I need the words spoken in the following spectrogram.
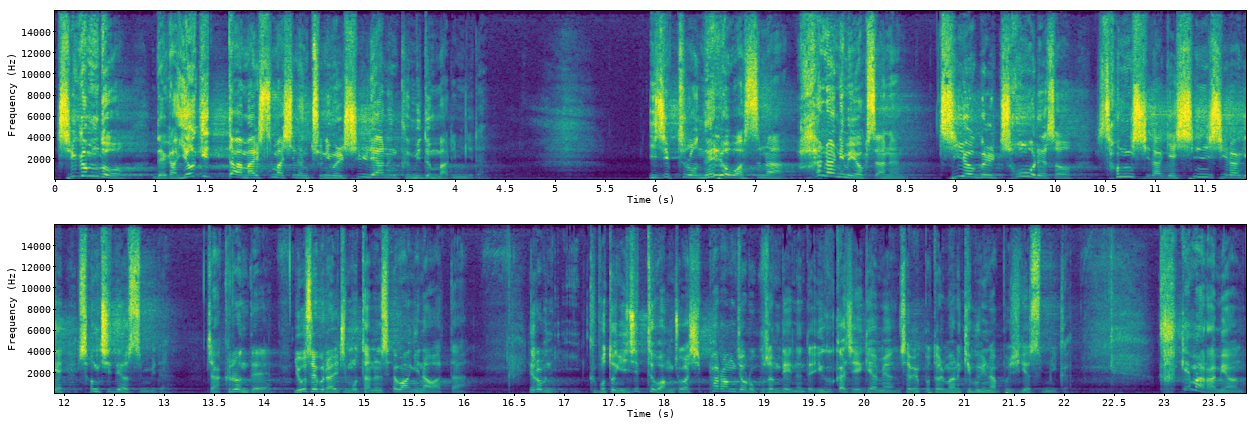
지금도 내가 여기 있다 말씀하시는 주님을 신뢰하는 그 믿음 말입니다. 이집트로 내려왔으나 하나님의 역사는 지역을 초월해서 성실하게 신실하게 성취되었습니다. 자, 그런데 요셉을 알지 못하는 새 왕이 나왔다. 여러분 그 보통 이집트 왕조가 18왕조로 구성되어 있는데 이것까지 얘기하면 새벽부터 얼마나 기분이 나쁘시겠습니까? 크게 말하면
